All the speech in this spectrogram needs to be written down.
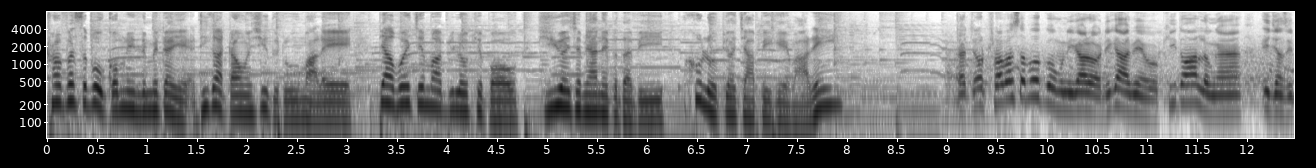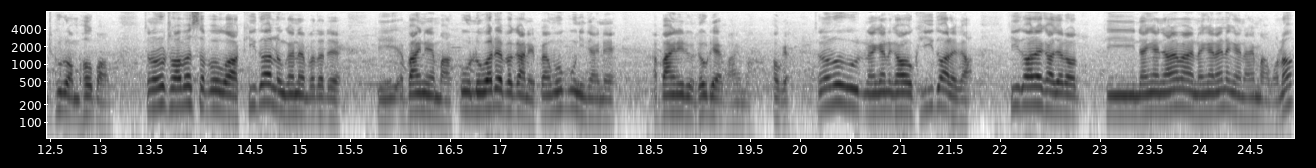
Travel Support Company Limited ရဲ့အဓိကတာဝန်ရှိသူတို့မှလည်းပြပွဲကျင်းပပြုလုပ်ဖြစ်ပုံရည်ရွယ်ချက်များနဲ့ပတ်သက်ပြီးအခုလိုပြောကြားပေးခဲ့ပါတယ် အဲကျွန်တော် travel support company ကတော့အဓိကအပြင်ဟိုခီးသွွားလုပ်ငန်း agency တစ်ခုတော့မဟုတ်ပါဘူးကျွန်တော်တို့ travel support ကခီးသွွားလုပ်ငန်းနဲ့ပတ်သက်တဲ့ဒီအပိုင်းထဲမှာကိုလိုအပ်တဲ့ဘက်ကနေပံ့ပိုးကူညီနိုင်တဲ့အပိုင်းလေးတို့လုပ်တဲ့အပိုင်းမှာဟုတ်ကဲ့ကျွန်တော်တို့နိုင်ငံတကာကိုခီးသွွားတယ်ဗျခီးသွွားတဲ့ခါကျတော့ဒီနိုင်ငံခြားမှာနိုင်ငံတိုင်းနိုင်ငံတိုင်းမှာပေါ့နော်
